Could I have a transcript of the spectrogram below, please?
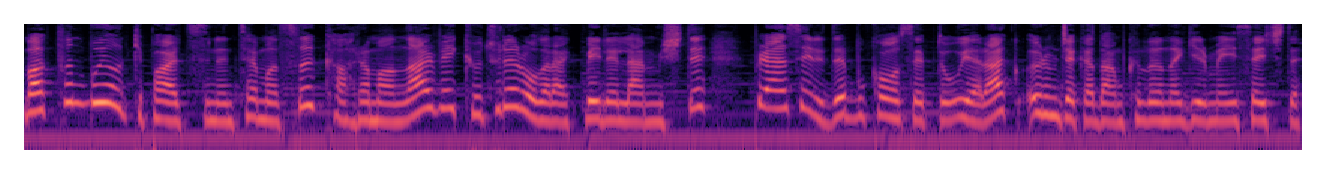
Vakfın bu yılki partisinin teması kahramanlar ve kötüler olarak belirlenmişti. Prens Harry de bu konsepte uyarak örümcek adam kılığına girmeyi seçti.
